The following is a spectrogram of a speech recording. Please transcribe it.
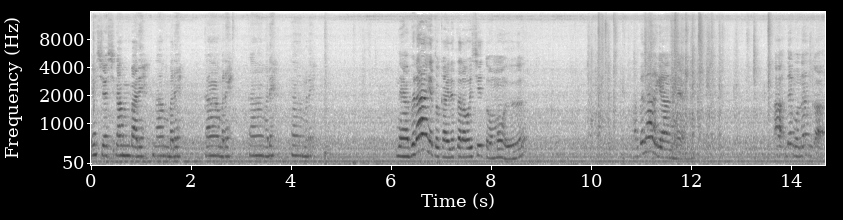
よしよし頑張れ頑張れ。頑張れ頑張れ頑張れ。ね油揚げとか入れたら美味しいと思う？油揚げあんねん。あでもなんか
